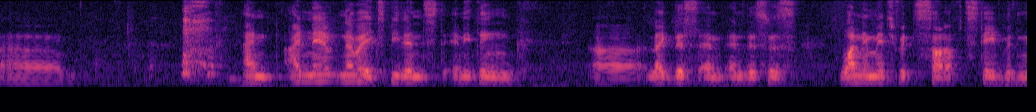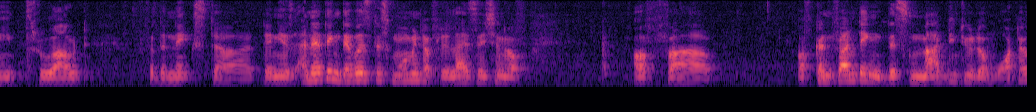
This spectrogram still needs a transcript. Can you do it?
Um, and I nev- never experienced anything uh, like this, and, and this was one image which sort of stayed with me throughout for the next uh, 10 years. And I think there was this moment of realization of, of uh, of confronting this magnitude of water,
